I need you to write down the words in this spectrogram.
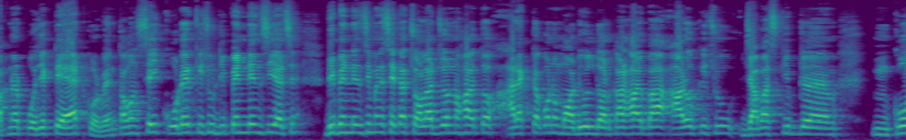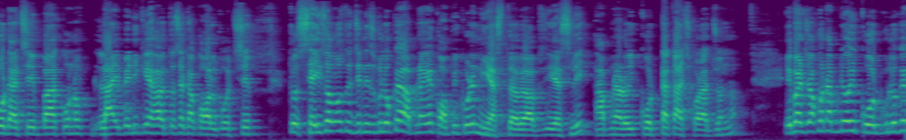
আপনার প্রজেক্টে অ্যাড করবেন, তখন সেই কোডের কিছু ডিপেন্ডেন্সি আছে। ডিপেন্ডেন্সি মানে সেটা চলার জন্য হয়তো আরেকটা কোনো মডিউল দরকার হয় বা আরও কিছু জাভাস্ক্রিপ্ট কোড আছে বা কোনো লাইব্রেরিকে হয়তো সেটা কল করছে। তো সেই সমস্ত জিনিসগুলোকে আপনাকে কপি করে নিয়ে আসতে হবে অবভিয়াসলি আপনার ওই কোডটা কাজ করার জন্য। এবার যখন আপনি ওই কোডগুলোকে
